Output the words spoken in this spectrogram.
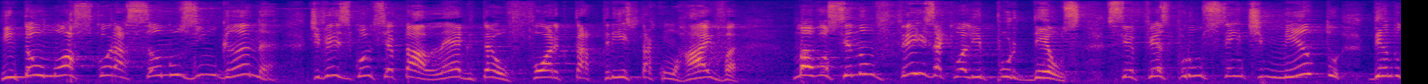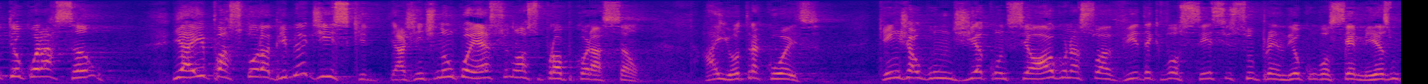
Então o nosso coração nos engana. De vez em quando você está alegre, está eufórico, está triste, está com raiva. Mas você não fez aquilo ali por Deus. Você fez por um sentimento dentro do teu coração. E aí, pastor, a Bíblia diz que a gente não conhece o nosso próprio coração. Aí, outra coisa. Quem já algum dia aconteceu algo na sua vida que você se surpreendeu com você mesmo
